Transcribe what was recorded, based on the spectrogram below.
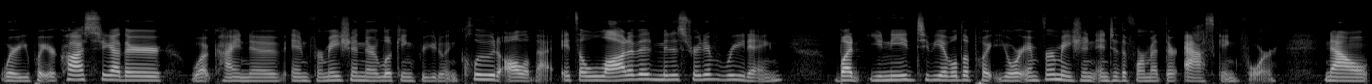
where you put your costs together, what kind of information they're looking for you to include, all of that. It's a lot of administrative reading, but you need to be able to put your information into the format they're asking for. Now,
